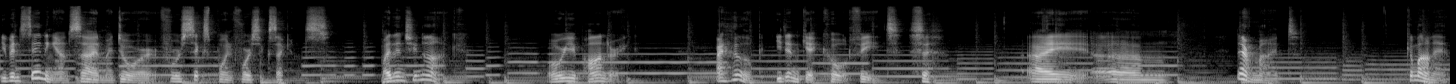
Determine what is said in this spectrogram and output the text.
You've been standing outside my door for 6.46 seconds. Why didn't you knock? What were you pondering? I hope you didn't get cold feet. I, um... Never mind. Come on in.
